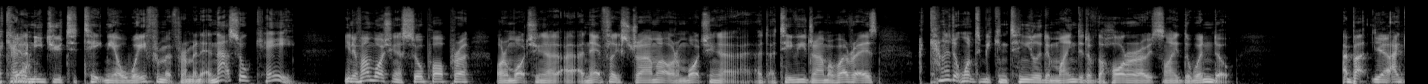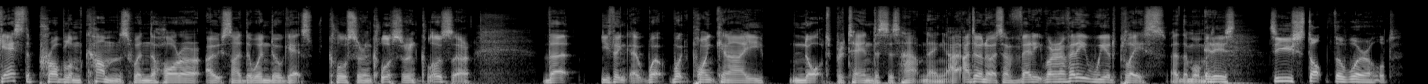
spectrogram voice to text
I kind of Yeah. need you to take me away from it for a minute, and that's okay. You know, if I'm watching a soap opera or I'm watching a, a Netflix drama or I'm watching a, a, a TV drama, whatever it is, I kind of don't want to be continually reminded of the horror outside the window. Uh, But Yeah. I guess the problem comes when the horror outside the window gets closer and closer and closer. That you think, at what what point can I not pretend this is happening? I, I don't know. It's a very we're in a very weird place at the moment. It is. Do you stop the world, uh,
